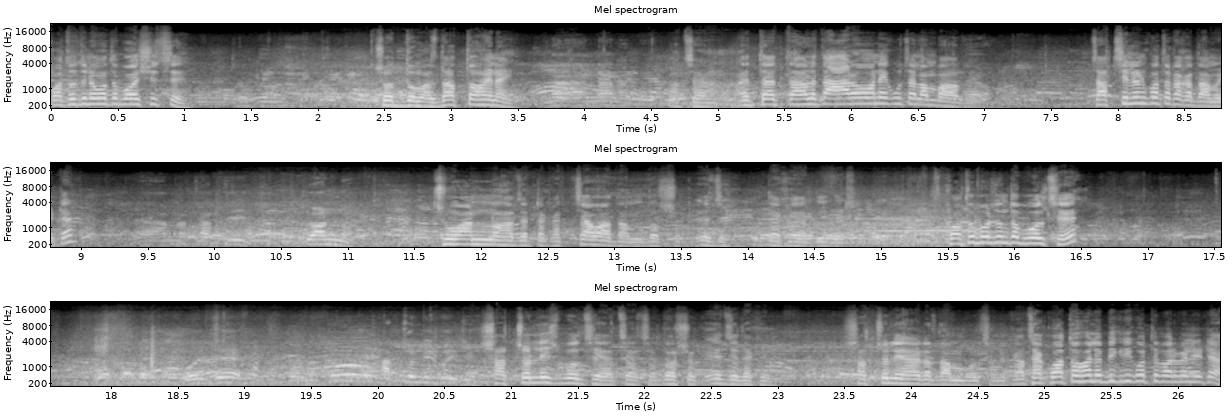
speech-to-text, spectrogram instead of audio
কতদিনের মতো বয়স হচ্ছে চোদ্দ মাস দাঁত তো হয় নাই? আচ্ছা তাহলে তো আরও অনেক উঁচা লম্বা হবে। চাচ্ছিলেন কত টাকা দাম এটা চুয়ান্ন। চুয়ান্ন হাজার টাকা চাওয়া দাম দর্শক এই যে দেখায় আপনাদের। কত পর্যন্ত বলছে? সাতচল্লিশ বলছে। আচ্ছা আচ্ছা দর্শক এই যে দেখেন সাতচল্লিশ হাজার দাম বলছেন আচ্ছা কত হলে বিক্রি করতে পারবেন এটা?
